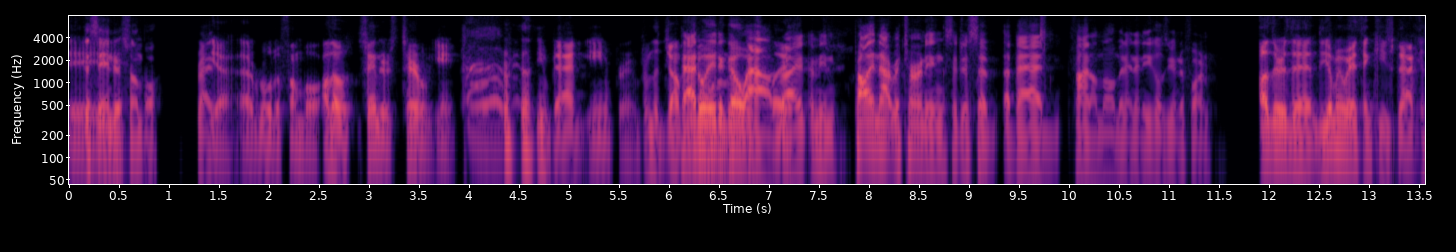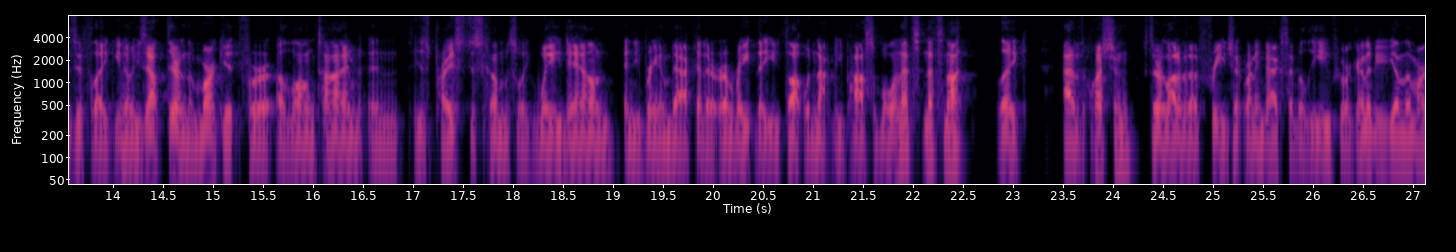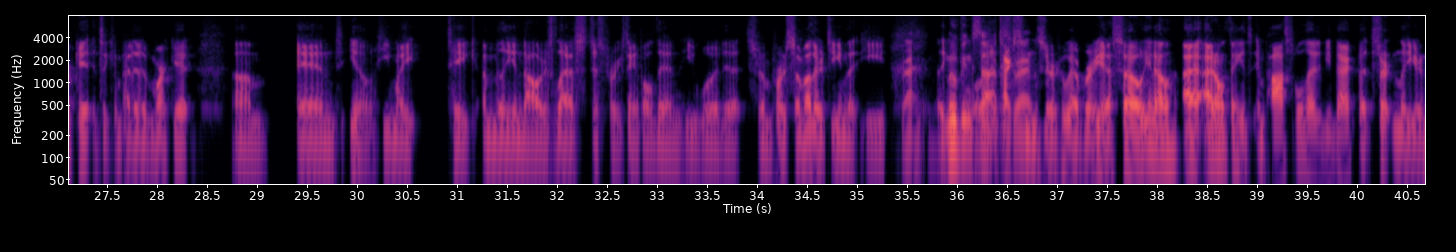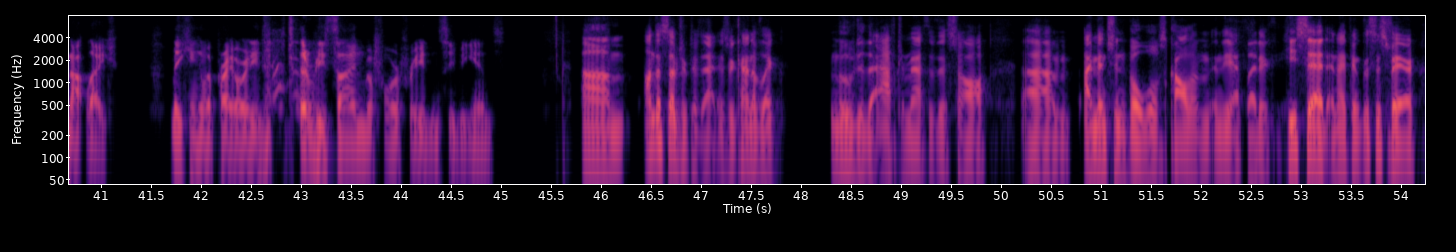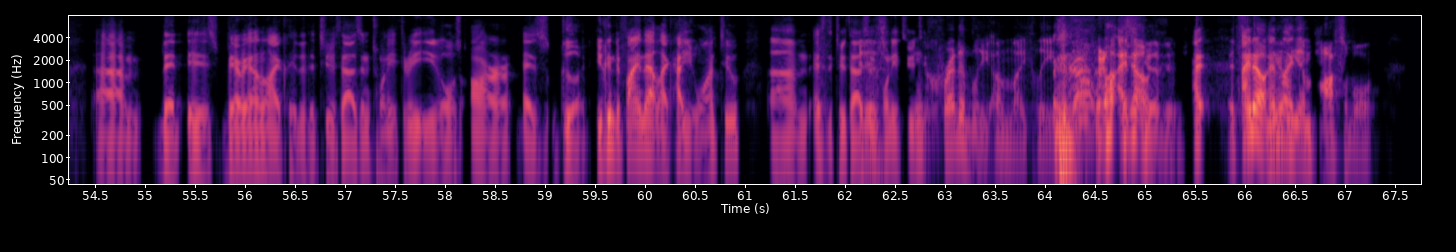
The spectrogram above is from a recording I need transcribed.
A, the Sanders fumble. Right. Yeah, uh, ruled a fumble. Although Sanders, terrible game, really bad game for him from the jump. Bad way to go out, play. right? I mean, probably not returning, so just a, a bad final moment in an Eagles uniform. Other than the only way I think he's back is if like you know he's out there in the market for a long time and his price just comes like way down, and you bring him back at a, a rate that you thought would not be possible, and that's that's not like out of the question because there are a lot of uh, free agent running backs, I believe, who are going to be on the market. It's a competitive market, um, and you know he might take a million dollars less, just for example, than he would at some, for some other team that he right like moving well, sucks, the Texans right. or whoever. Yeah, so you know, I, I don't think it's impossible that he'd be back, but certainly you're not like making him a priority to, to resign before free agency begins. Um, on the subject of that, as we kind of like move to the aftermath of this all, um, I mentioned Bo Wulf's column in the Athletic. He said, and I think this is fair, um, that it is very unlikely that the 2023 Eagles are as good. You can define that like how you want to, um, as the 2022. incredibly unlikely. well, I know. I, it's like I know, and like impossible.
